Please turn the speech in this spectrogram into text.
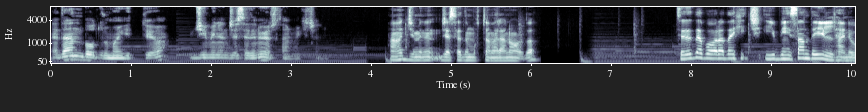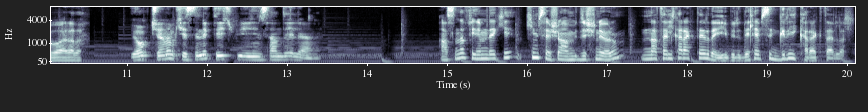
Neden Bodrum'a git diyor? Jimmy'nin cesedini göstermek için. Ha Jimmy'nin cesedi muhtemelen orada. Teddy de bu arada hiç iyi bir insan değil hani bu arada. Yok canım kesinlikle hiçbir insan değil yani. Aslında filmdeki kimse şu an bir düşünüyorum. Natalie karakteri de iyi biri değil. Hepsi gri karakterler.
